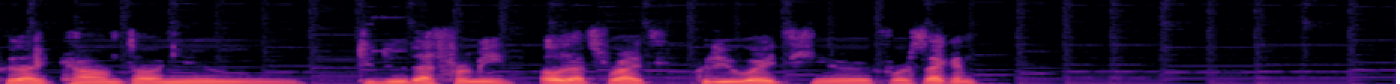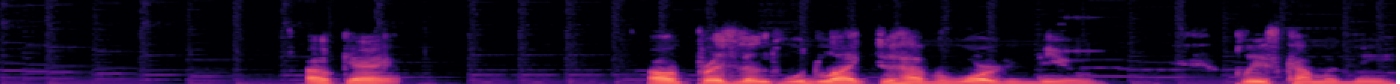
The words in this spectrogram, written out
could I count on you to do that for me? Oh, that's right. Could you wait here for a second? Okay. Our president would like to have a word with you. Please come with me.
